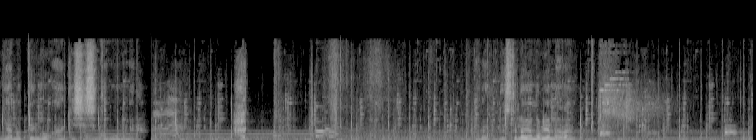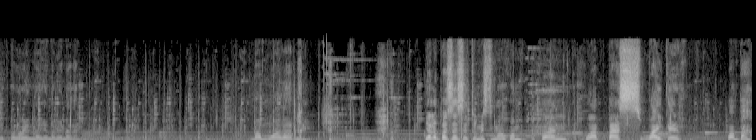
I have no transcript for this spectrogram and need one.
Ya no tengo. Aquí sí, sí tengo uno, mira. A ver, de este lado ya no había nada. De bien, no, ya no había nada. Vamos a darle. ¿Ya lo pasaste tú, mi estimado Juan Juan Juapas Wiker? Juanpa.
